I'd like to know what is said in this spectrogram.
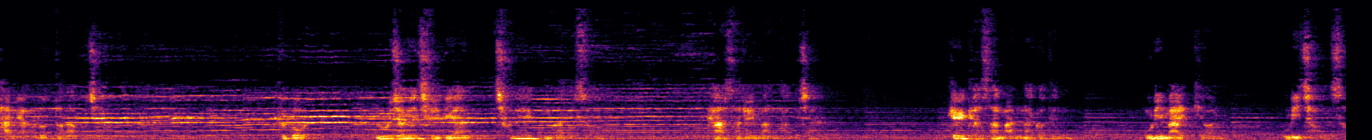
담양으로 떠나보자. 그곳 누정이 질비한 천혜의 공간에서 가사를 만나보자. 그 가사 만나거든 우리 말결, 우리 정서,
